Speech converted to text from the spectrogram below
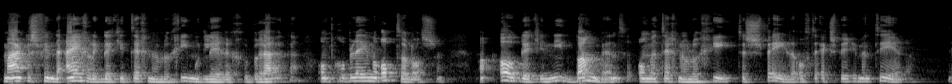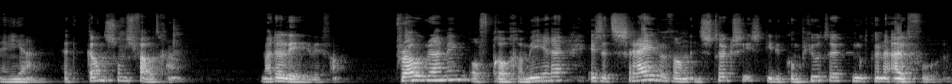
Makers vinden eigenlijk dat je technologie moet leren gebruiken om problemen op te lossen, maar ook dat je niet bang bent om met technologie te spelen of te experimenteren. En ja, het kan soms fout gaan, maar daar leer je weer van. Programming of programmeren is het schrijven van instructies die de computer moet kunnen uitvoeren.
